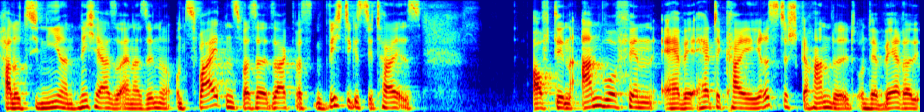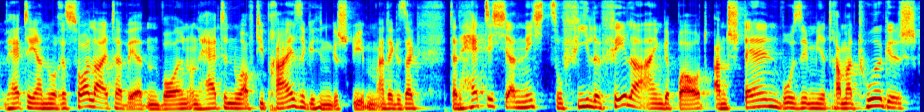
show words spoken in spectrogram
halluzinierend, nicht Herr seiner Sinne. Und zweitens, was er sagt, was ein wichtiges Detail ist, auf den Anwurf hin, er hätte karrieristisch gehandelt und er wäre, hätte ja nur Ressortleiter werden wollen und hätte nur auf die Preise hingeschrieben, hat er gesagt, dann hätte ich ja nicht so viele Fehler eingebaut an Stellen, wo sie mir dramaturgisch,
